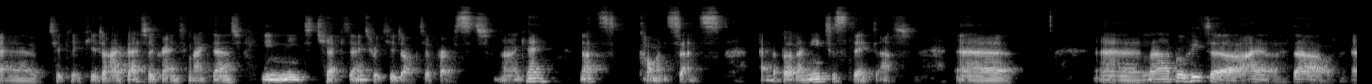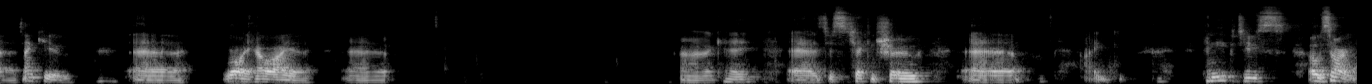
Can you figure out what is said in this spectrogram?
uh, particularly if you're diabetic or anything like that, you need to check things with your doctor first. Okay, that's common sense, uh, but I need to state that. Uh, uh La Brujita, Aya, uh, thank you. Roy, how are you? okay, just checking through. I, can you produce? Oh, sorry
